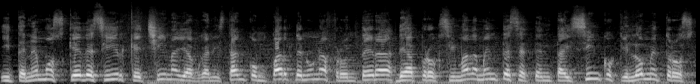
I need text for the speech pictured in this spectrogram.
Y tenemos que decir que China y Afganistán comparten una frontera de aproximadamente 75 kilómetros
